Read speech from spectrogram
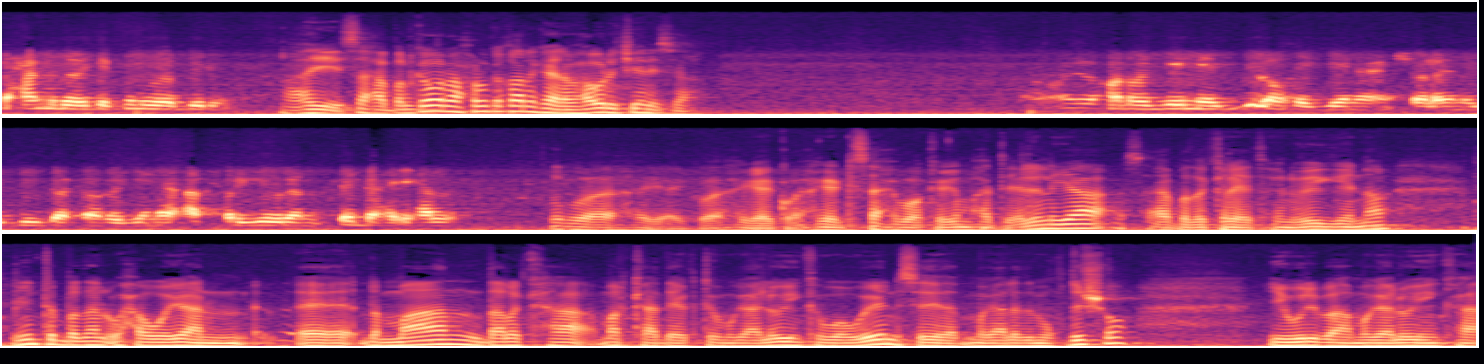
Maxamed oo degmada waa beri hay saaxib bal ka waran xulka qarankaana maxaa u rajeynaysaa waxaan rajeynaya guul aan rajeynaya insha allah inay guulgaas aan rajeynaya afar euran saddex iyo hal. Waa hagaag waa hagaag waa hagaag saaxib waa kaga mahad celinayaa saaxiibada kale aynu eegeynaa inta badan waxa weeyaan ee, dhammaan dalka markaad eegto magaalooyinka waaweyn sida magaalada muqdisho iyo weliba magaalooyinka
